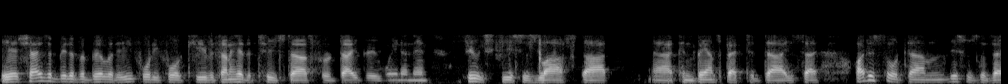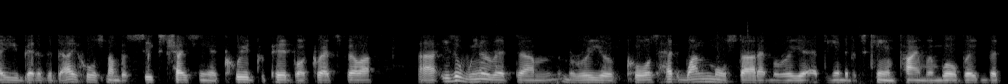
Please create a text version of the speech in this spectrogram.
Yeah, shows a bit of ability. 44 cubits. Only had the two starts for a debut win, and then a few excuses last start. Uh, can bounce back today. So I just thought um, this was the value bet of the day. Horse number six, chasing a quid, prepared by Gratzfella. Uh, is a winner at um, Moruya, of course. Had one more start at Moruya at the end of its campaign when well beaten, but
